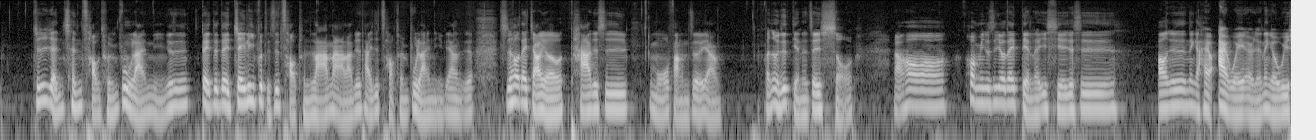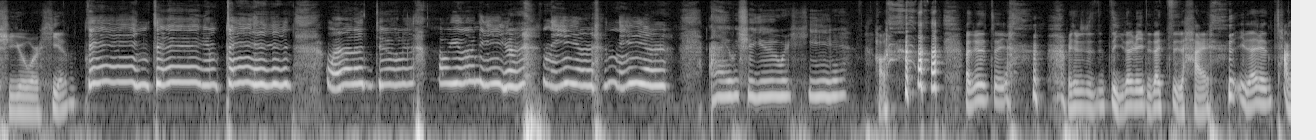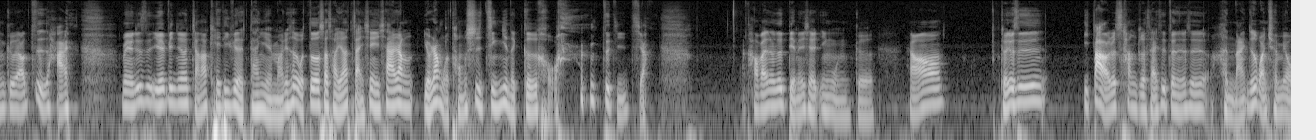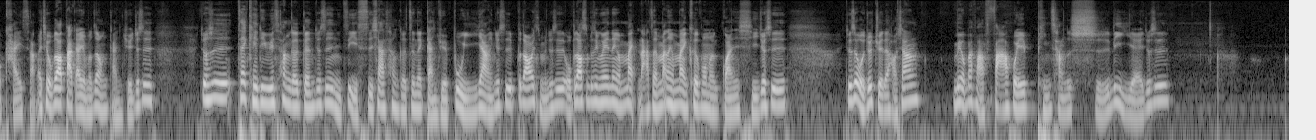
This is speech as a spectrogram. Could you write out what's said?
就是人称草屯布兰妮，就是对对对，J 莉不只是草屯拉娜啦，就是他也是草屯布兰妮这样子。之后再交由他就是模仿这样，反正我就点了这一首，然后后面就是又再点了一些，就是然后就是那个还有艾维尔的那个 Wish You Were Here。I wish you were here。好了，反正就是这样。我就是自己在那边一直在自嗨，一直在那边唱歌，然后自嗨。没有，就是因为毕竟讲到 KTV 的单元嘛，就是我多多少少也要展现一下让，有让我同事惊艳的歌喉。自己讲。好，反正就点了一些英文歌，然后可就是。一大早就唱歌才是真的，就是很难，就是完全没有开嗓。而且我不知道大家有没有这种感觉，就是就是在 KTV 唱歌跟就是你自己私下唱歌真的感觉不一样。就是不知道为什么，就是我不知道是不是因为那个麦拿着麦那个麦克风的关系，就是就是我就觉得好像没有办法发挥平常的实力耶，就是。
